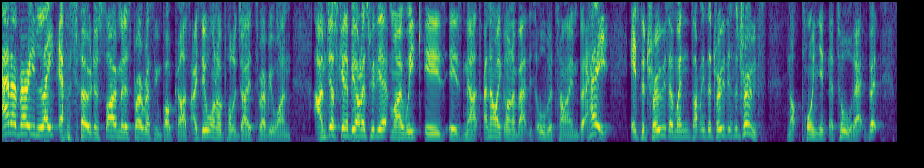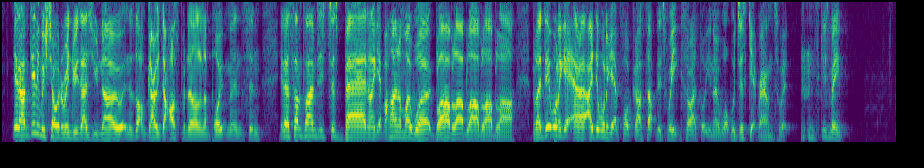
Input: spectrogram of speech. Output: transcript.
and a very late episode of Simon Miller's Pro Wrestling Podcast. I do want to apologize to everyone. I'm just going to be honest with you. My week is is nuts. I know I go on about this all the time, but hey, it's the truth. And when something's the truth, it's the truth. Not poignant at all, that. But you know, I'm dealing with shoulder injuries, as you know, and there's a lot of going to hospital and appointments, and you know, sometimes it's just bad, and I get behind on my work, blah blah blah blah blah. But I did want to get, uh, I did want to get a podcast up this week, so I thought, you know what, we'll just get round to it. Excuse me.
